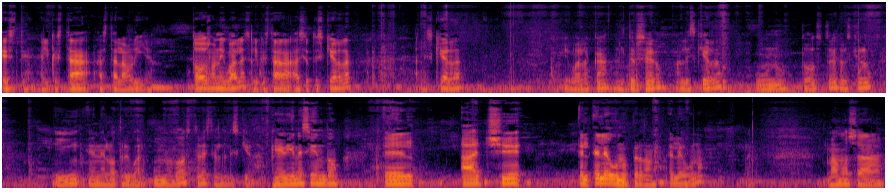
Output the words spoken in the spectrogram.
este, el que está hasta la orilla. Todos son iguales, el que está hacia tu izquierda, a la izquierda. Igual acá, el tercero, a la izquierda. Uno, dos, tres a la izquierda. Y en el otro igual, uno, dos, tres, el de la izquierda. Que viene siendo el H, el L1, perdón, L1. vamos a,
